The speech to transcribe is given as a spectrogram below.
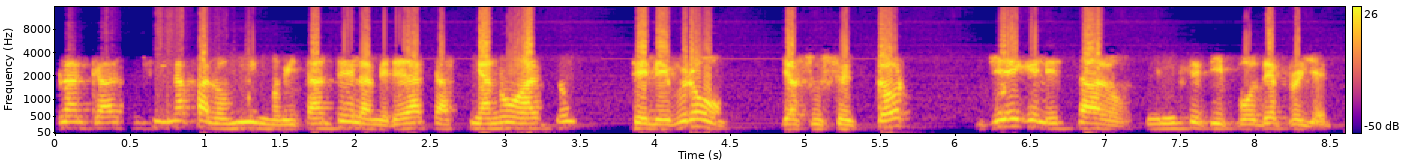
Blanca Cristina Palomino, habitante de la vereda Castiano Alto, celebró que a su sector llegue el Estado en este tipo de proyectos.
